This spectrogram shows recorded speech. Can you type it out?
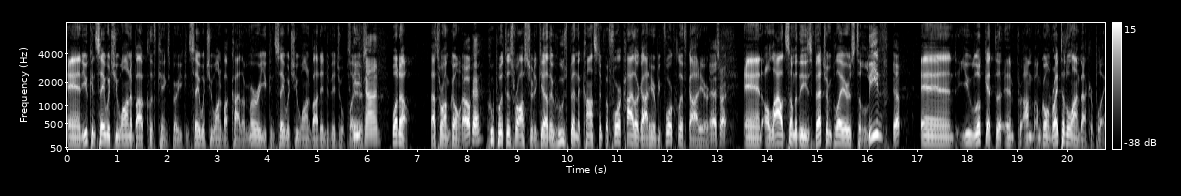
And you can say what you want about Cliff Kingsbury. You can say what you want about Kyler Murray. You can say what you want about individual players. Keim? Well, no. That's where I'm going. Okay. Who put this roster together? Who's been the constant before Kyler got here, before Cliff got here? Yeah, that's right. And allowed some of these veteran players to leave. Yep. And you look at the, and I'm, I'm going right to the linebacker play.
